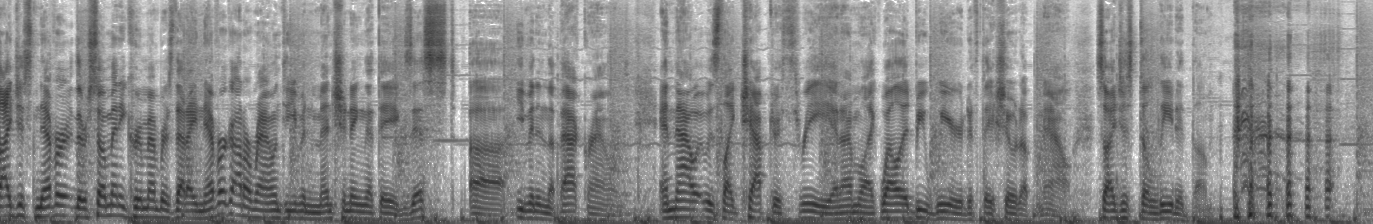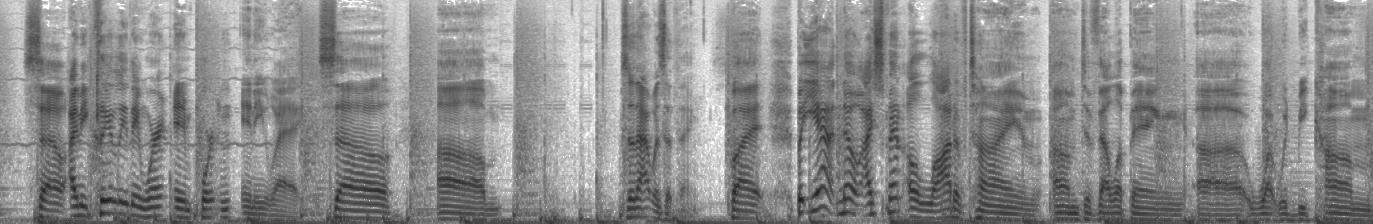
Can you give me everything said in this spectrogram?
i just never there's so many crew members that i never got around to even mentioning that they exist uh even in the background. And now it was like chapter three and i'm like well it'd be weird if they showed up now. So i just deleted them. So i mean clearly they weren't important anyway. So um so that was a thing but but yeah no i spent a lot of time um, developing uh, what would become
